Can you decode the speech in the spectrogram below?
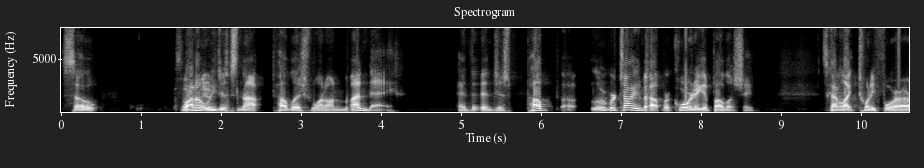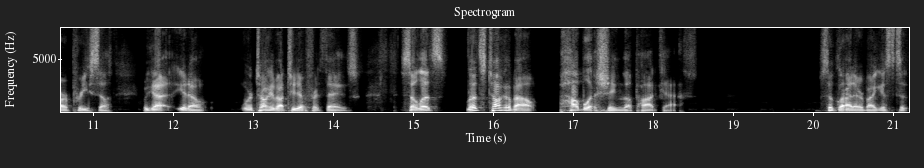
So So why don't we just not publish one on Monday and then just pub? Uh, we're talking about recording and publishing. It's kind of like 24 hour pre sale. We got, you know, we're talking about two different things. So let's let's talk about publishing the podcast. So glad everybody gets to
